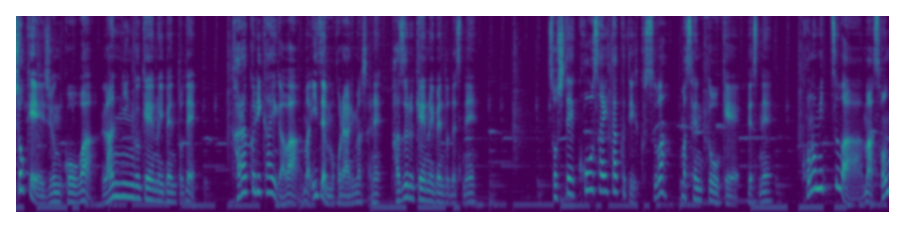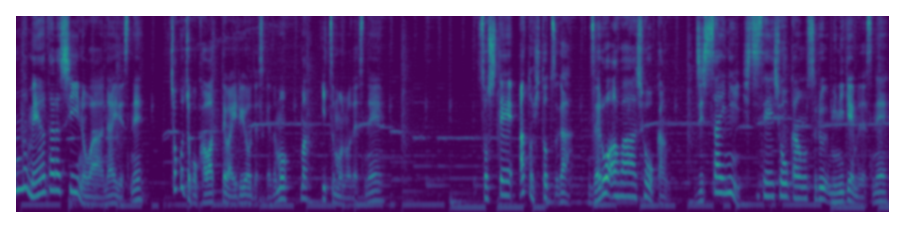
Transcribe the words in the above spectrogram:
処刑巡行はランニング系のイベントでからくり絵画は、まあ、以前もこれありましたね。パズル系のイベントですね。そして交際タクティクスは、まあ、戦闘系ですね。この3つはまあそんな目新しいのはないですね。ちょこちょこ変わってはいるようですけどもまあいつものですね。そしてあと1つがゼロアワー召喚。実際に七星召喚をするミニゲームですね。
